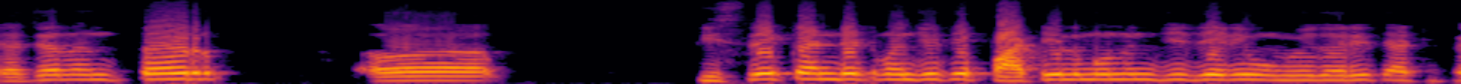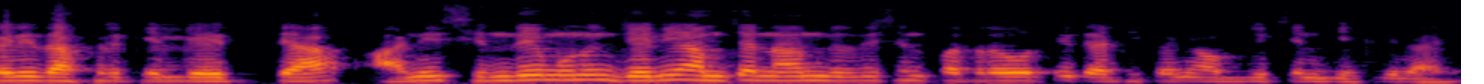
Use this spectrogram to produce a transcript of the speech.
त्याच्यानंतर तिसरे कॅन्डिडेट म्हणजे ते पाटील म्हणून जी ज्यांनी उमेदवारी त्या ठिकाणी दाखल केली आहे त्या आणि शिंदे म्हणून ज्यांनी आमच्या नामनिर्देशन पत्रावरती त्या ठिकाणी ऑब्जेक्शन घेतलेलं आहे.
